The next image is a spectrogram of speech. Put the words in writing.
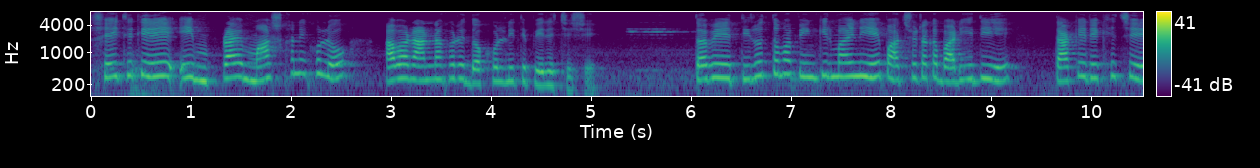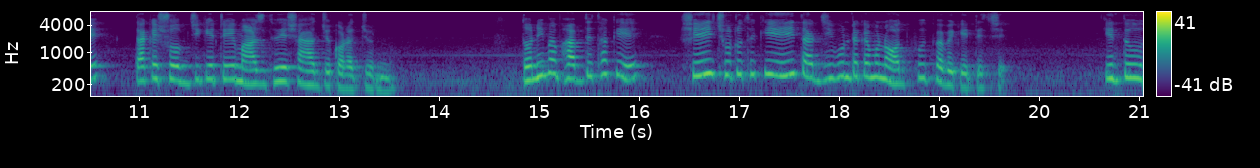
সেই থেকে এই প্রায় মাসখানেক হলো আবার রান্নাঘরে দখল নিতে পেরেছে সে। তবে তিলোত্তমা পিঙ্কির নিয়ে পাঁচশো টাকা বাড়িয়ে দিয়ে তাকে রেখেছে তাকে সবজি কেটে মাছ ধুয়ে সাহায্য করার জন্য। তনিমা ভাবতে থাকে সেই ছোট থেকেই তার জীবনটা কেমন অদ্ভুতভাবে কেটেছে। কিন্তু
